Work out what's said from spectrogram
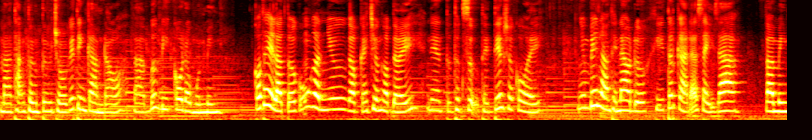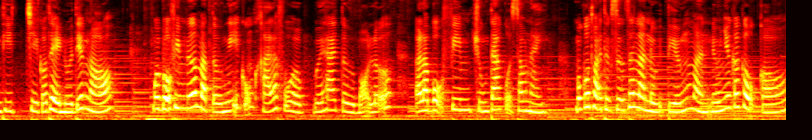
mà thẳng thừng từ chối cái tình cảm đó và bước đi cô độc một mình. Có thể là tớ cũng gần như gặp cái trường hợp đấy nên tớ thực sự thấy tiếc cho cô ấy. Nhưng biết làm thế nào được khi tất cả đã xảy ra? Và mình thì chỉ có thể nuối tiếc nó. Một bộ phim nữa mà tớ nghĩ cũng khá là phù hợp với hai từ bỏ lỡ, đó là bộ phim chúng ta của sau này. Một câu thoại thực sự rất là nổi tiếng mà nếu như các cậu có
